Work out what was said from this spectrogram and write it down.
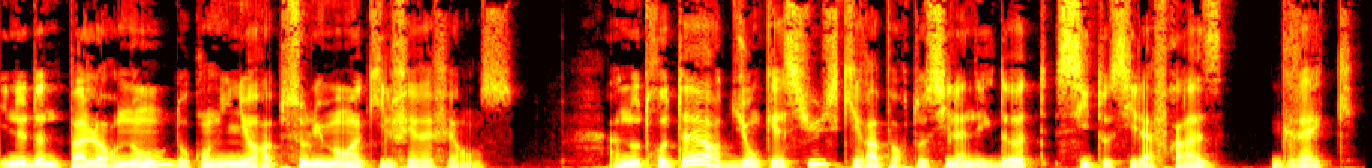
Ils ne donnent pas leur nom, donc on ignore absolument à qui il fait référence. Un autre auteur, Dion Cassius, qui rapporte aussi l'anecdote, cite aussi la phrase grec.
